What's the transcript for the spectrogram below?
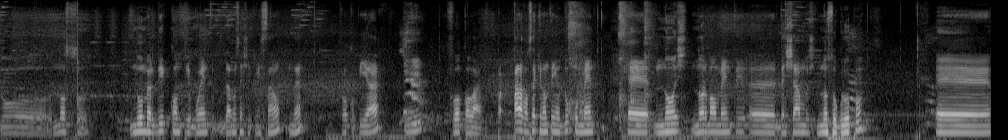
do nosso número de contribuinte da nossa instituição, né? Vou copiar e vou colar. Para você que não tem o documento, é, nós normalmente é, deixamos no nosso grupo é,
